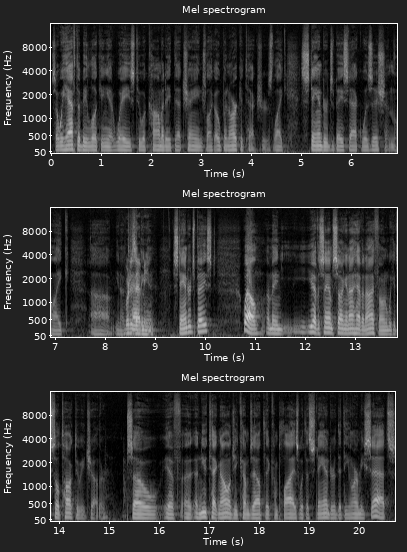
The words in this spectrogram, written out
So we have to be looking at ways to accommodate that change, like open architectures, like standards-based acquisition, like uh, you know. What does that mean? Standards-based. Well, I mean, you have a Samsung and I have an iPhone. We could still talk to each other. So if a, a new technology comes out that complies with a standard that the Army sets,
